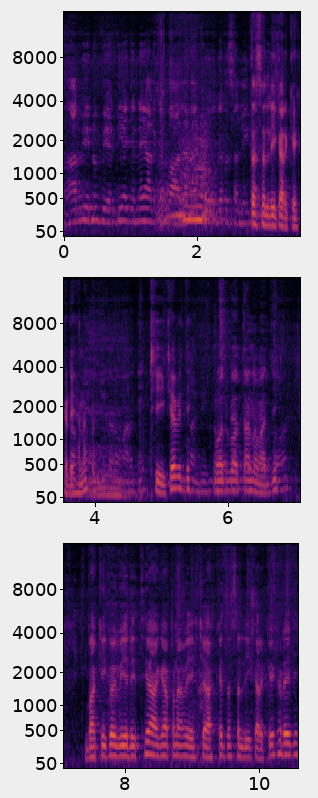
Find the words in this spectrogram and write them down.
ਹਰ ਵੀਰ ਨੂੰ ਬੇਨਤੀ ਹੈ ਜਿੰਨੇ ਆਣ ਕੇ ਮਾਰ ਲੈਣਾ ਚੋ ਕੇ ਤਸੱਲੀ ਤਸੱਲੀ ਕਰਕੇ ਖੜੇ ਹਨਾ? ਠੀਕ ਹੈ ਵੀਰ ਜੀ। ਬਹੁਤ ਬਹੁਤ ਧੰਨਵਾਦ ਜੀ। ਬਾਕੀ ਕੋਈ ਵੀਰ ਇੱਥੇ ਆ ਗਿਆ ਆਪਣਾ ਵੇਖ ਚਾਖ ਕੇ ਤਸੱਲੀ ਕਰਕੇ ਖੜੇ ਜੀ।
